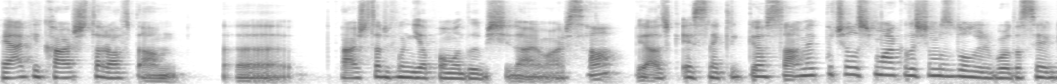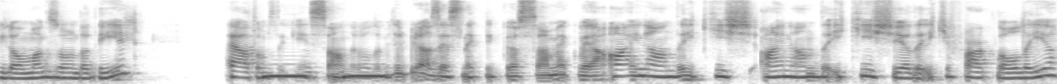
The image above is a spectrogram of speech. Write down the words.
eğer ki karşı taraftan e, karşı tarafın yapamadığı bir şeyler varsa birazcık esneklik göstermek. Bu çalışma arkadaşımız da olur burada sevgili olmak zorunda değil. Hayatımızdaki insanlar olabilir. Biraz esneklik göstermek veya aynı anda iki iş, aynı anda iki işi ya da iki farklı olayı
